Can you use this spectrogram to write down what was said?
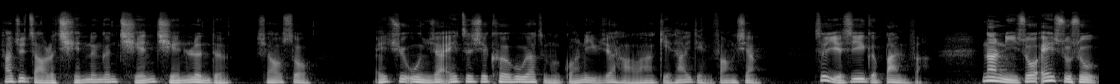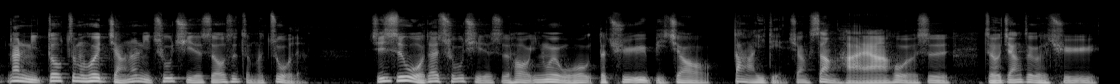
他去找了前任跟前前任的销售，哎，去问一下，哎，这些客户要怎么管理比较好啊？给他一点方向，这也是一个办法。那你说，哎，叔叔，那你都这么会讲，那你初期的时候是怎么做的？其实我在初期的时候，因为我的区域比较大一点，像上海啊，或者是浙江这个区域，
